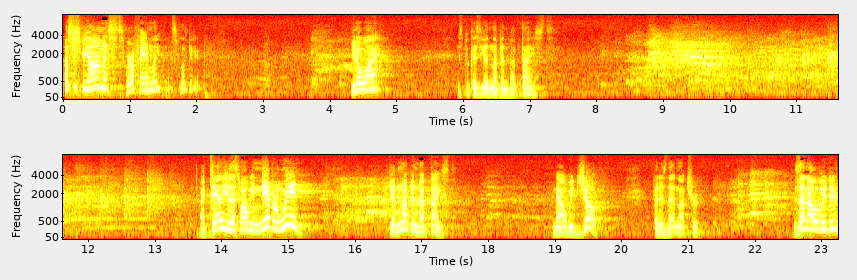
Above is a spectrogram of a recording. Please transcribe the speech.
Let's just be honest. We're a family. Let's look at it. You know why? It's because you had not been baptized. I tell you, that's why we never win. You have not been baptized. Now we joke, but is that not true? Is that not what we do?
